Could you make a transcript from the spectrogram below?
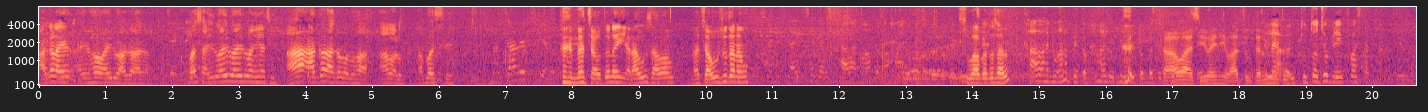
આગળ આવ્યો આવ્યું આગળ આગળ. બસ આવ્યું આવ્યું આવ્યું અહીંયાથી. હા આગળ આગળ વાળું હા આ વાળું. હા બસ છે. ન ચાવતો નહીં યાર આવું સાવ આવું. ન ચાવું છું તને હું. આપે બધું શું આપે તો સારું? ખાવાનું આપે તો સારું તો બધું ખાવા સિવાયની વાત તું કર તું. તું જો બ્રેકફાસ્ટ જ નથી કર્યો.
